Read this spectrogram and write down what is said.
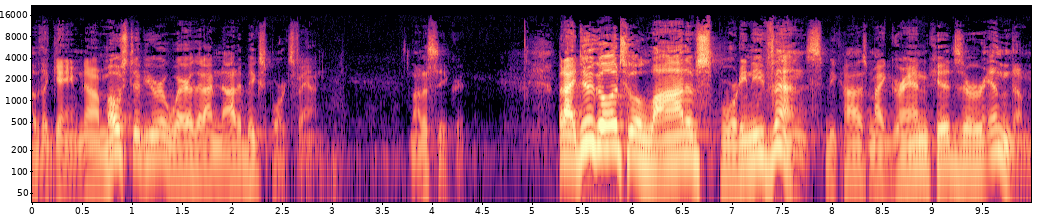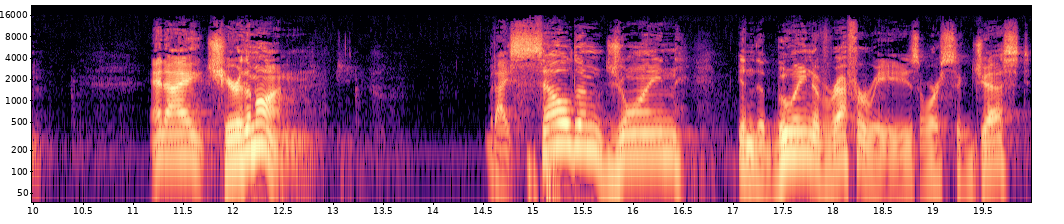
of the game. Now, most of you are aware that I'm not a big sports fan, it's not a secret. But I do go to a lot of sporting events because my grandkids are in them. And I cheer them on. But I seldom join in the booing of referees or suggest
